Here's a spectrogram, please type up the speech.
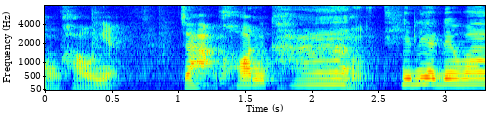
ของเขาเนี่ยจะค่อนข้างที่เรียกได้ว่า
